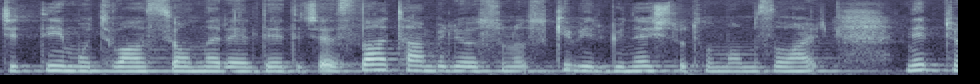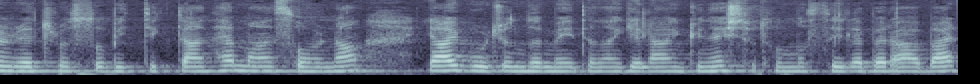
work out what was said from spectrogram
ciddi motivasyonlar elde edeceğiz. Zaten biliyorsunuz ki bir güneş tutulmamız var. Neptün retrosu bittikten hemen sonra yay burcunda meydana gelen güneş tutulmasıyla beraber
